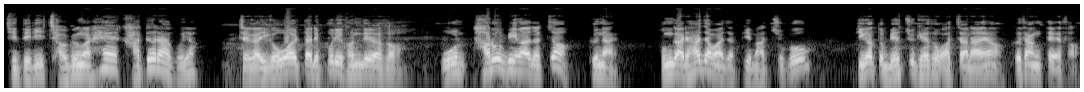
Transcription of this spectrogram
지들이 적응을 해 가더라고요. 제가 이거 5월달에 뿌리 건드려서 오- 바로 비 맞았죠? 그날 분갈이 하자마자 비 맞추고 비가 또 몇 주 계속 왔잖아요. 그 상태에서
